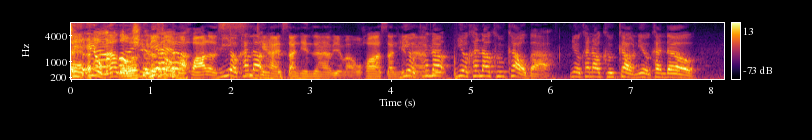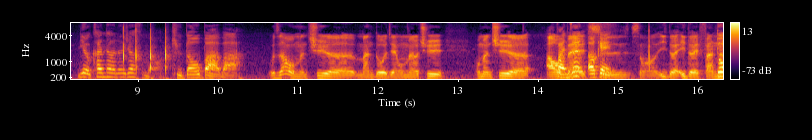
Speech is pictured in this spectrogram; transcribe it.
近，因为我们那时候去的时候，你有我们花了四你有看到天还是三天在那边吧，我花了三天你有。看到你有看到 Cookout 吧？你有看到 Cookout，你有看到你有看到那个叫什么 Qdoba 吧？我知道我们去了蛮多间，我们有去，我们去了反正 Outback OK 吃什么一堆一堆，反正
